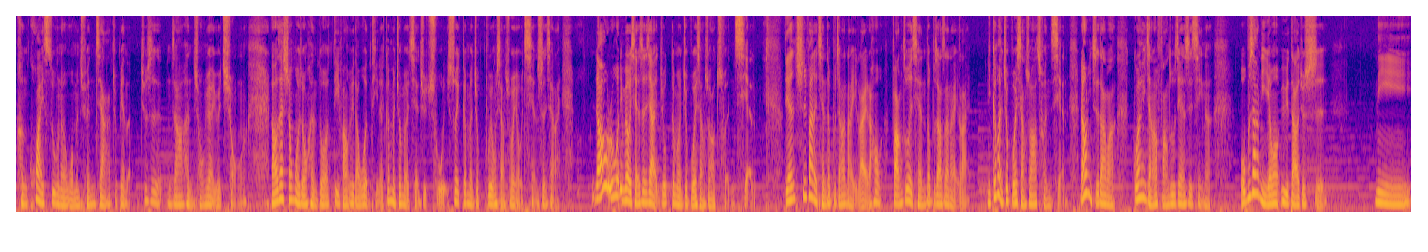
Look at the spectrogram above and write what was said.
很快速呢，我们全家就变得就是你知道很穷，越来越穷了。然后在生活中很多地方遇到问题呢，根本就没有钱去处理，所以根本就不用想说有钱剩下来。然后如果你没有钱剩下来，你就根本就不会想说要存钱。连吃饭的钱都不知道哪里来，然后房租的钱都不知道在哪里来，你根本就不会想说要存钱。然后你知道吗？关于讲到房租这件事情呢，我不知道你有没有遇到，就是你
